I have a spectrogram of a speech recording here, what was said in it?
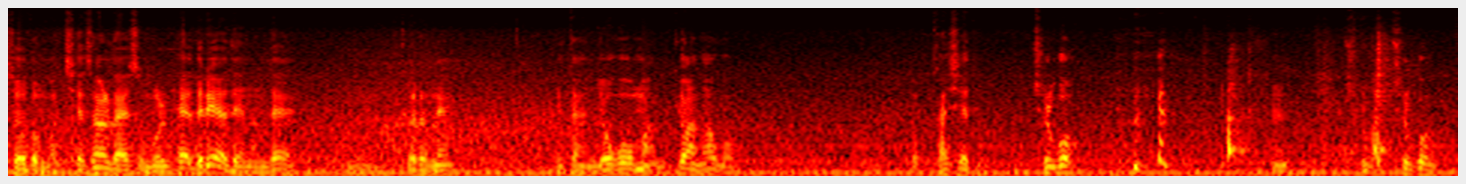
저도 뭐 최선을 다해서 뭘 해드려야 되는데 음, 그러네. 일단 요거만 교환하고 또 가셔야 됩니다. 출고. 응? 출고 출고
